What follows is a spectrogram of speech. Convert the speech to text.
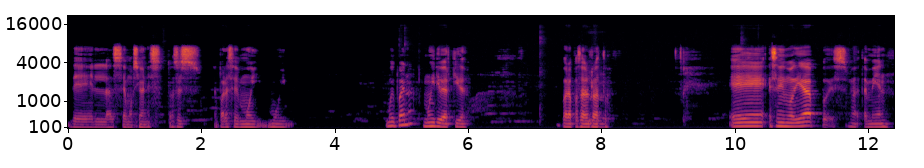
de las emociones. Entonces me parece muy, muy, muy buena, muy divertida para pasar el Ujú. rato. Eh, ese mismo día, pues también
